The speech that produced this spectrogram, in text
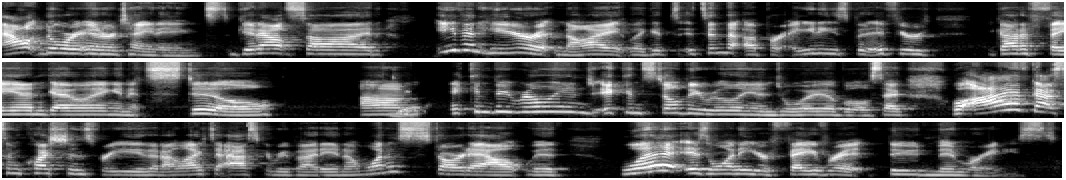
outdoor entertaining, get outside even here at night, like it's it's in the upper 80s, but if you're you got a fan going and it's still um, yeah. it can be really it can still be really enjoyable. So, well, I've got some questions for you that I like to ask everybody, and I want to start out with what is one of your favorite food memories?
